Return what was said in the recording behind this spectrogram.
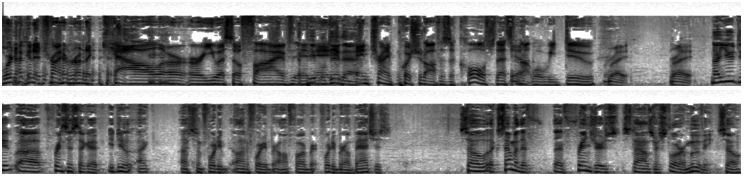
we're not going to try and run a Cal or, or a US-05 and, People and, do that. and try and push it off as a Kolsch. That's Yeah. not what we do. Right, right. Now you do, uh, for instance, like a you do like uh, some forty a lot of forty barrel forty barrel batches. So like some of the the fringers styles are slower moving. So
